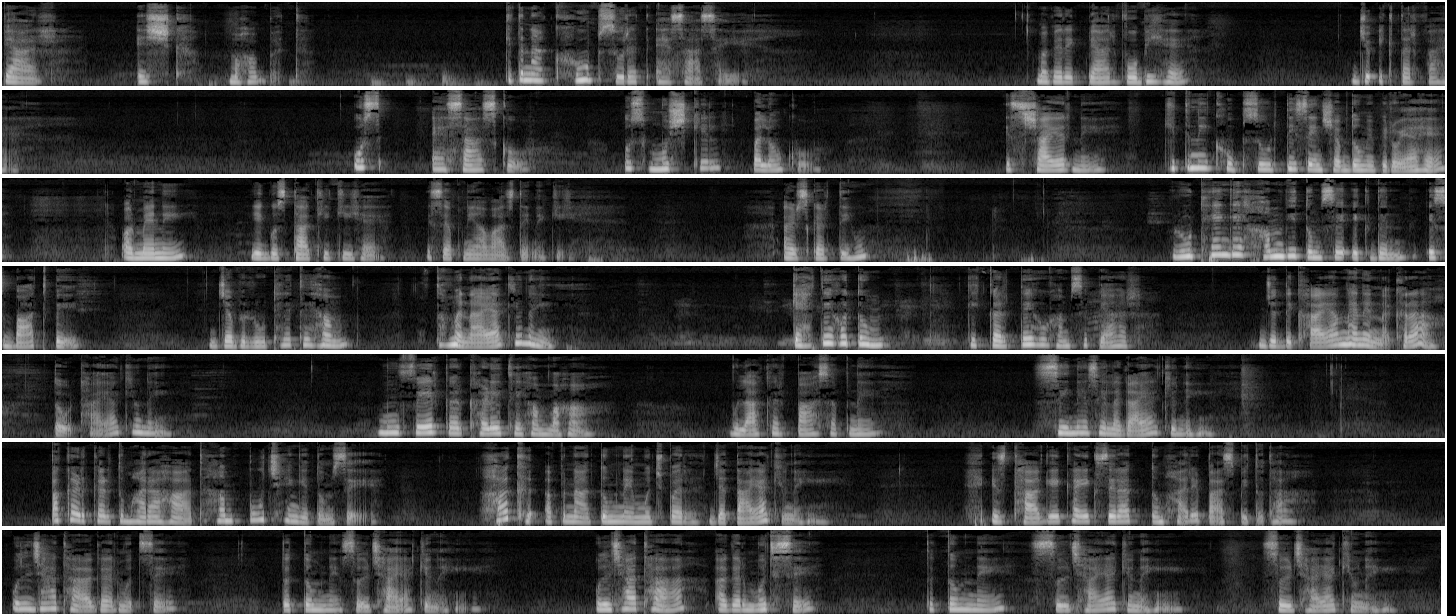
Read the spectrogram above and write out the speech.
प्यार, इश्क, मोहब्बत। कितना खूबसूरत एहसास है ये। मगर एक प्यार वो भी है, जो एक तरफा है। उस एहसास को, उस मुश्किल पलों को, इस शायर ने कितनी खूबसूरती से इन शब्दों में पिरोया है। और मैंने ये गुस्ताखी की है इसे अपनी आवाज़ देने की। अर्ज़ करती हूँ, रूठेंगे हम भी तुमसे एक दिन इस बात पे। जब रूठे थे हम तो मनाया क्यों नहीं? कहते हो तुम कि करते हो हमसे प्यार। जो दिखाया मैंने नखरा तो उठाया क्यों नहीं? मुँह फेर कर खड़े थे हम वहाँ, बुलाकर पास अपने सीने से लगाया क्यों नहीं? पकड़ कर तुम्हारा हाथ हम पूछेंगे तुमसे, हक अपना तुमने मुझ पर जताया क्यों नहीं? इस धागे का एक सिरा तुम्हारे पास भी तो था, उलझा था अगर मुझसे। तो तुमने सुलझाया क्यों नहीं? उलझा था अगर मुझसे तो तुमने सुलझाया क्यों नहीं? सुलझाया क्यों नहीं?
